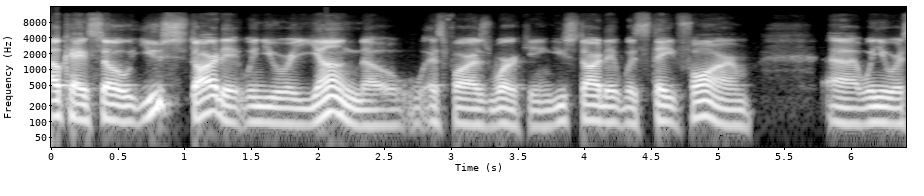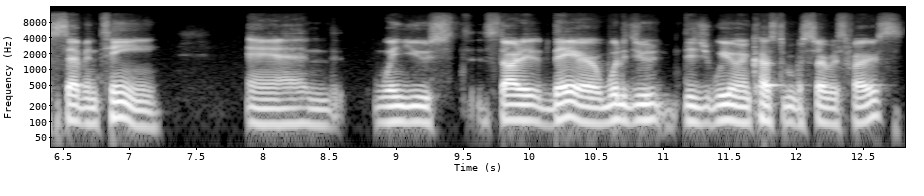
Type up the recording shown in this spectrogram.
Okay, so you started when you were young, though, as far as working. You started with State Farm uh, when you were seventeen, and when you st- started there, what did you did you? We were in customer service first.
